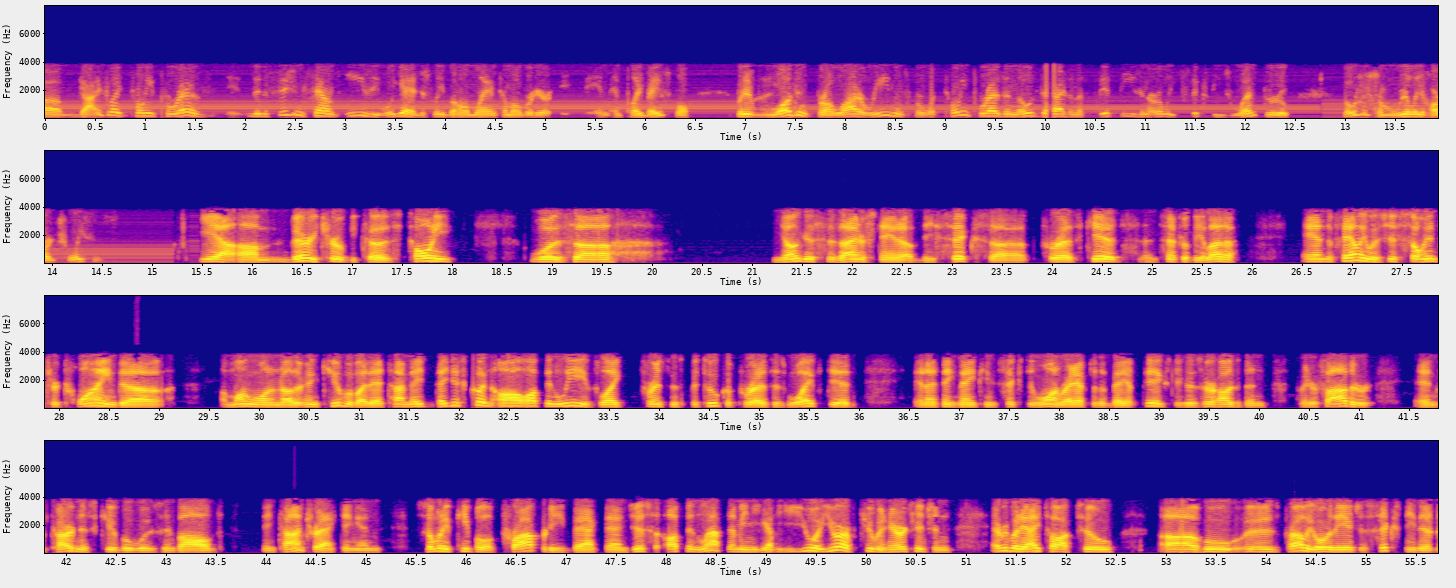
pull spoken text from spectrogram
uh, guys like Tony Perez, the decision sounds easy. Well, yeah, just leave the homeland, come over here and, and play baseball. But it wasn't for a lot of reasons. For what Tony Perez and those guys in the 50s and early 60s went through, those are some really hard choices. Yeah, um, very true. Because Tony was uh, youngest, as I understand it, of the six uh, Perez kids in Central Violeta, and the family was just so intertwined uh, among one another in Cuba by that time. They they just couldn't all up and leave, like for instance, Pituka Perez, his wife did in I think 1961, right after the Bay of Pigs, because her husband, I mean her father, in Cardenas, Cuba, was involved in contracting and so many people of property back then just up and left. I mean, Yep. you you're of Cuban heritage, and everybody I talked to uh, who is probably over the age of 60 that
